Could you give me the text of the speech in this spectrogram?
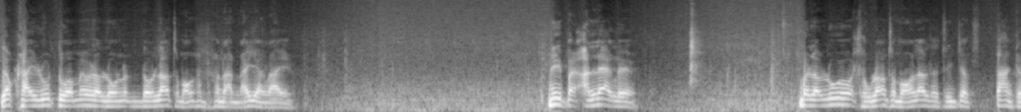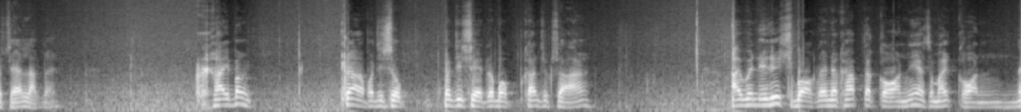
แล้วใครรู้ตัวไหมว่าเราโดนล้างสมองขนาดไหนอย่างไร นี่เป็นอันแรกเลย เมื่อเรารู้ว่าถูกล้างสมองแล้วเราถึงจะตั้งกระแสหลักได้ใครบ้างกล้าปฏิเสธปฏิเสธระบบการศึกษาไอเวนอิริชบอกเลยนะครับ แต่ก่อนเนี่ยสมัยก่อนใน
